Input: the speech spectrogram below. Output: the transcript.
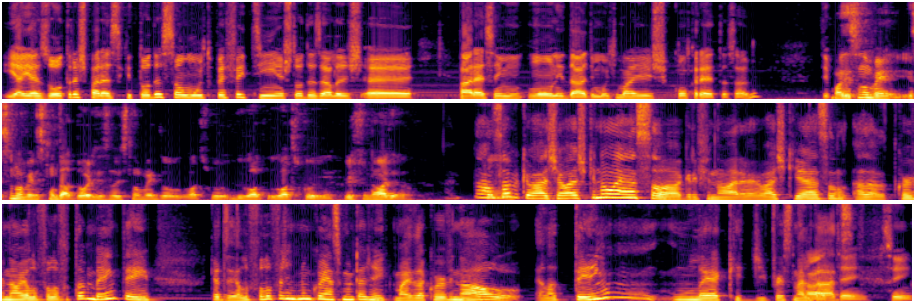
E aí as outras parece que todas são muito perfeitinhas, todas elas é, parecem uma unidade muito mais concreta, sabe? Tipo... Mas isso não vem, isso não vem dos fundadores, isso não vem do Gótico, do Gótico Grifinória? Não, Como? sabe o que eu acho? Eu acho que não é só a Grifinória. Eu acho que a, a Corvinal e a Lufa-Lufa também tem. Quer dizer, a Lufa-Lufa a gente não conhece muita gente, mas a Corvinal, ela tem um, um leque de personalidades ah, tem. Sim.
